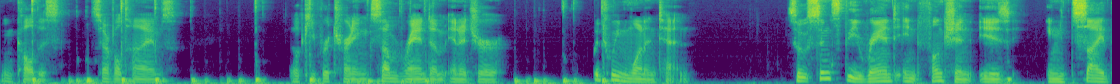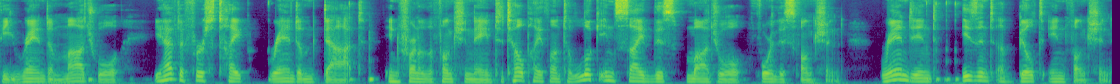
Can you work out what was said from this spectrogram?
We can call this several times. It'll keep returning some random integer between 1 and 10. So since the randint function is inside the random module, you have to first type random dot in front of the function name to tell Python to look inside this module for this function. Randint isn't a built-in function.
